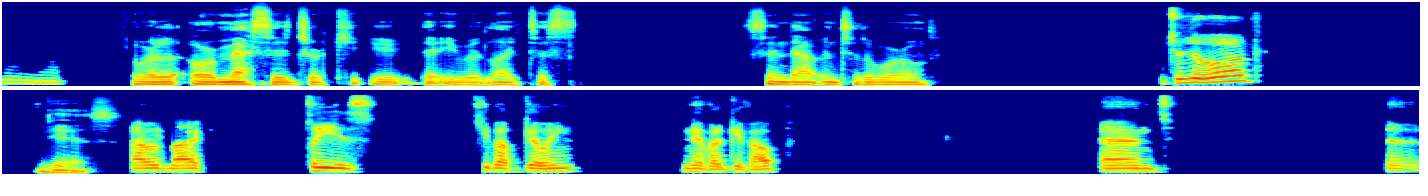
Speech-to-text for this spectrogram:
or or message or that you would like to send out into the world? to the world Yes. i would like please keep up going never give up and uh,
